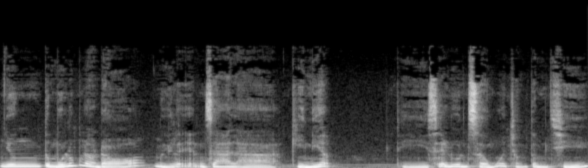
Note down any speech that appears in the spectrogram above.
Nhưng từ một lúc nào đó, mình lại nhận ra là kỷ niệm thì sẽ luôn sống ở trong tâm trí,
